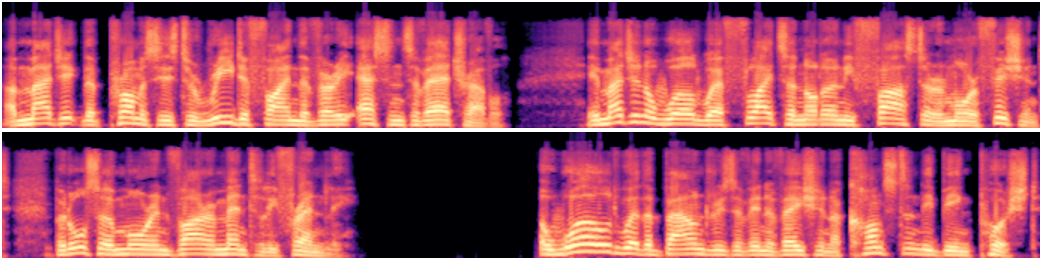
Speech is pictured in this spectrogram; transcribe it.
A magic that promises to redefine the very essence of air travel. Imagine a world where flights are not only faster and more efficient, but also more environmentally friendly. A world where the boundaries of innovation are constantly being pushed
